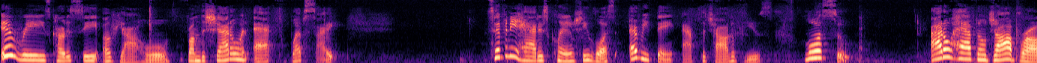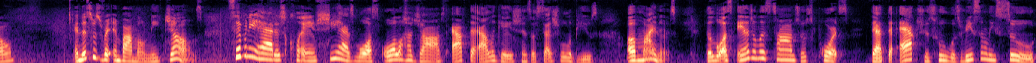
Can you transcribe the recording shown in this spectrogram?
it reads courtesy of Yahoo from the Shadow and Act website. Tiffany Haddish claims she lost everything after child abuse lawsuit. I don't have no job, bro. And this was written by Monique Jones. Tiffany Haddish claims she has lost all of her jobs after allegations of sexual abuse of minors. The Los Angeles Times reports that the actress who was recently sued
